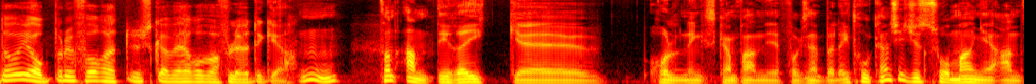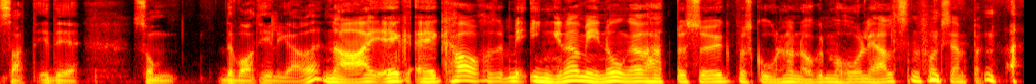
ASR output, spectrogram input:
da jobber du for at du skal være overflødig, ja. Sånn antirøykholdningskampanje, f.eks. Jeg tror kanskje ikke så mange er ansatt i det som det var tidligere. Nei, jeg, jeg har, ingen av mine unger har hatt besøk på skolen av noen med hull i halsen, eksempel. Nei,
